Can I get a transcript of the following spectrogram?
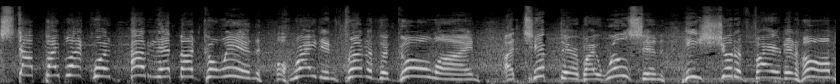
stopped by Blackwood. How did that not go in? Right in front of the goal line. A tip there by Wilson. He should have fired it home,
